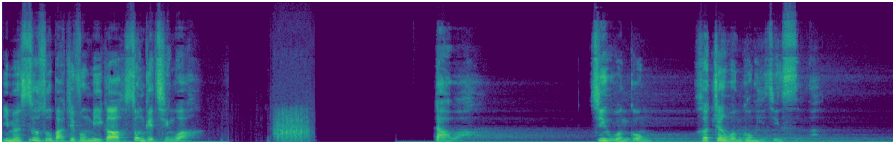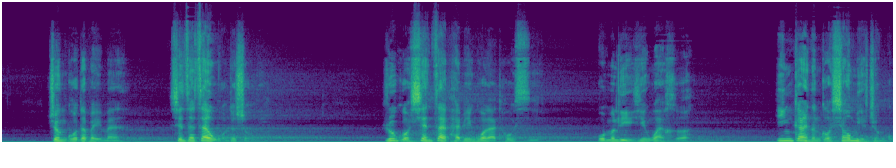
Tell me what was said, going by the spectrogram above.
你们速速把这封密告送给秦王。大王，晋文公和郑文公已经死了，郑国的北门现在在我的手里。如果现在派兵过来偷袭，我们里应外合，应该能够消灭郑国。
